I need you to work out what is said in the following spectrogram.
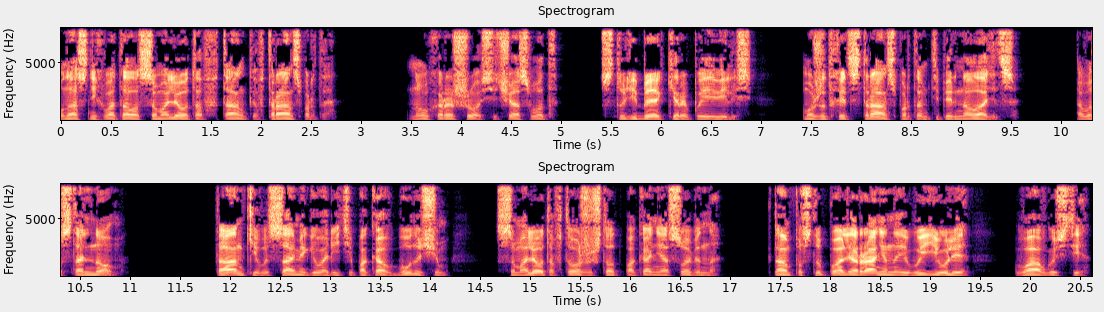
у нас не хватало самолетов, танков, транспорта. Ну хорошо, сейчас вот студибеккеры появились. Может, хоть с транспортом теперь наладится. А в остальном? Танки, вы сами говорите, пока в будущем. Самолетов тоже что-то пока не особенно. К нам поступали раненые в июле, в августе,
